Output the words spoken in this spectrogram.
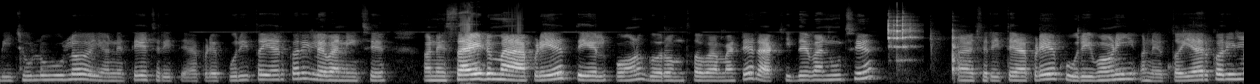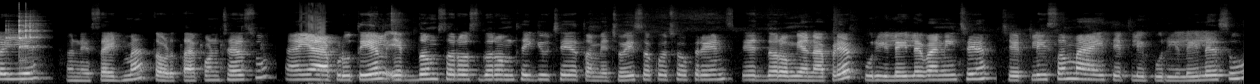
બીજું લૂ લઈ અને તે જ રીતે આપણે પૂરી તૈયાર કરી લેવાની છે. અને સાઈડમાં આપણે તેલ પણ ગરમ થવા માટે રાખી દેવાનું છે. આ જ રીતે આપણે પૂરી વણી અને તૈયાર કરી લઈએ. અને સાઈડમાં તળતા પણ જાશું. અહીંયા આપણું તેલ એકદમ સરસ ગરમ થઈ ગયું છે. તમે જોઈ શકો છો ફ્રેન્ડ્સ તે દરમિયાન આપણે પૂરી લઈ લેવાની છે. જેટલી સમાય તેટલી પૂરી લઈ લેશું.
